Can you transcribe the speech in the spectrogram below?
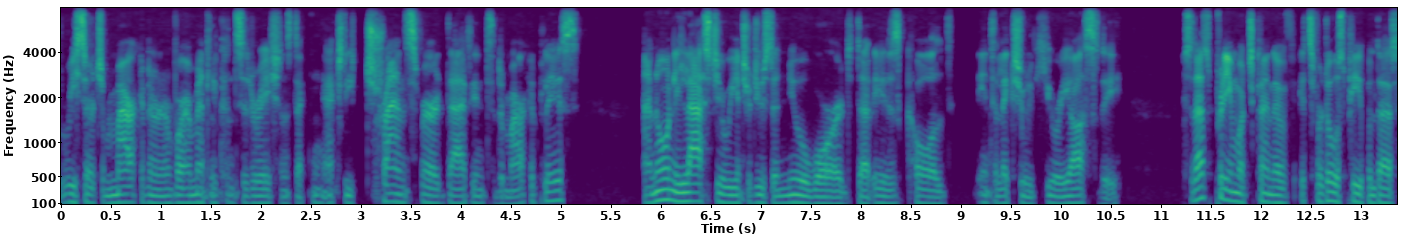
research and market and environmental considerations that can actually transfer that into the marketplace. And only last year we introduced a new award that is called intellectual curiosity. So that's pretty much kind of it's for those people that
